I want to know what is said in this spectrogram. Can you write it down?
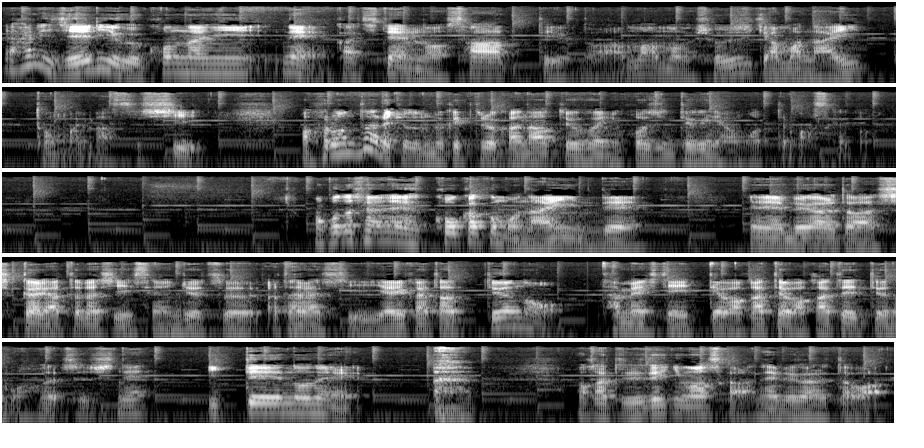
やはり J リーグこんなにね、勝ち点の差っていうのは、まあまあ正直あんまないと思いますし、まあ、フロンターレちょっと抜けてるかなというふうに個人的には思ってますけど。まあ、今年はね、降格もないんで、えー、ベガルタはしっかり新しい戦術、新しいやり方っていうのを試していって、若手若手っていうのもそうですしね、一定のね、若手出てきますからね、ベガルタは。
